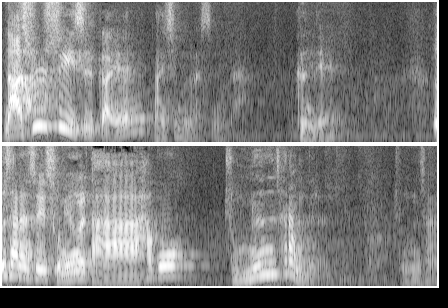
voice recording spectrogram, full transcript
나술 수 있을까에 관심을 갖습니다. 그런데 의사로서의 소명을 다 하고 죽는 사람들은, 죽는 사람,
